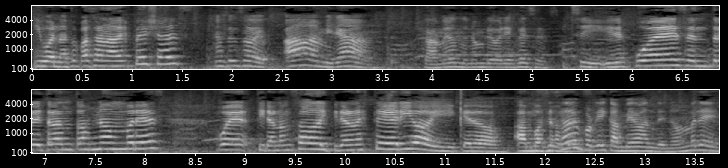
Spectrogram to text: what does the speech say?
Y bueno, después pasaron a The Specials. No se sabe. Ah, mirá. Cambiaron de nombre varias veces. Sí, y después, entre tantos nombres, tiraron Soda y tiraron Estéreo y quedó ambos ¿Y ¿Se nombres. sabe por qué cambiaban de nombre?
